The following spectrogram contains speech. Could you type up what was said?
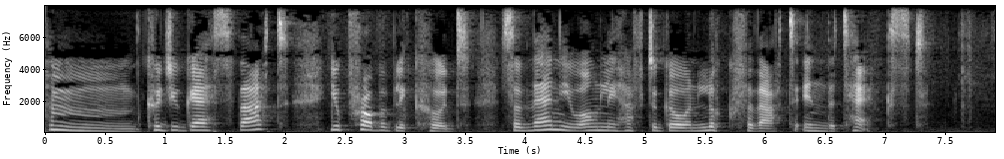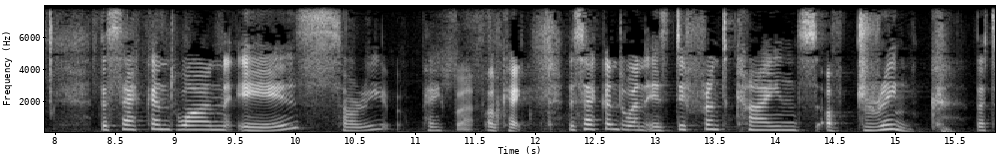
Hmm, could you guess that? You probably could. So then you only have to go and look for that in the text. The second one is, sorry, paper. Okay. The second one is different kinds of drink that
